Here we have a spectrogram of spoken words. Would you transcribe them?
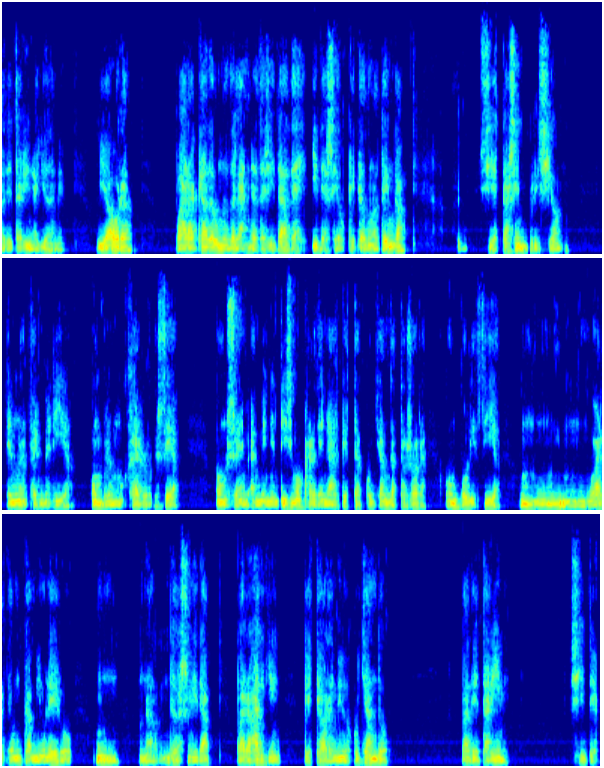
Padre Tarín, ayúdame. Y ahora, para cada uno de las necesidades y deseos que cada uno tenga, si estás en prisión, en una enfermería, hombre o mujer, lo que sea, un eminentísimo cardenal que está escuchando a estas horas, o un policía, un guardia, un camionero, una, de la sanidad, para alguien que esté ahora mismo escuchando, Padre Tarín, si te,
